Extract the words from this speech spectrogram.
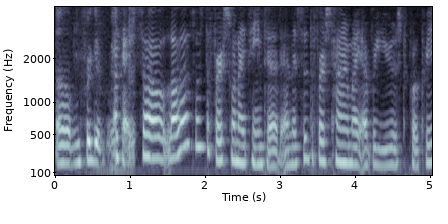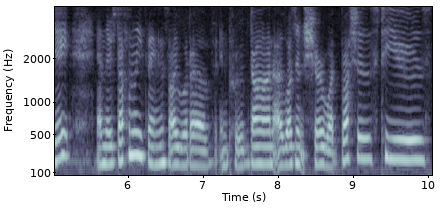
um, forgive me. Okay, so Lala's was the first one I painted. And this is the first time I ever used Procreate. And there's definitely things I would have improved on. I wasn't sure what brushes to use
